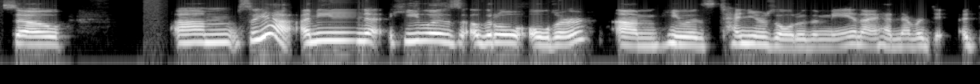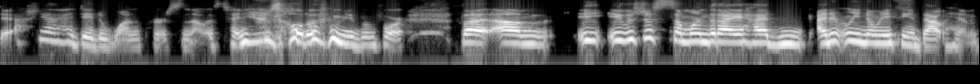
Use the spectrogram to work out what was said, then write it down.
So, um, so yeah, I mean, he was a little older. Um, he was ten years older than me, and I had never da- actually I had dated one person that was ten years older than me before, but um, it, it was just someone that I had I didn't really know anything about him.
